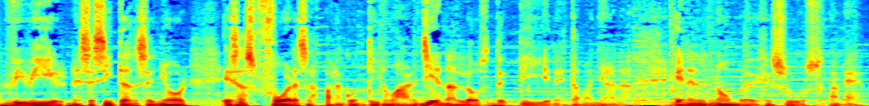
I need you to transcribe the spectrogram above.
vivir, necesitan, Señor, esas fuerzas para continuar. Llénalos de ti en esta mañana, en el nombre de Jesús. Amén.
